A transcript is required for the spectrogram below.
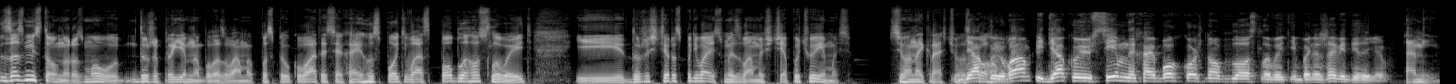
за змістовну розмову. Дуже приємно було з вами поспілкуватися. Хай Господь вас поблагословить. І дуже щиро сподіваюся, ми з вами ще почуємось. Всього найкращого. з Дякую Богом. вам і дякую всім. Нехай Бог кожного благословить і береже від ідолів. Амінь.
